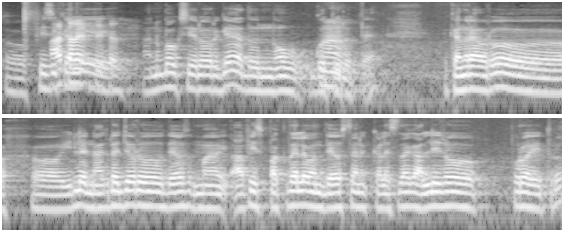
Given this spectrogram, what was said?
ಸೊ ಫಿಸಿಕಲಿ. ಅನುಭವಿಸಿರೋರಿಗೆ ಅದು ನೋವು ಗೊತ್ತಿರುತ್ತೆ. ಯಾಕಂದರೆ ಅವರು ಇಲ್ಲೇ ನಾಗರಾಜವರು ದೇವಸ್ ಆಫೀಸ್ ಪಕ್ಕದಲ್ಲೇ ಒಂದು ದೇವಸ್ಥಾನಕ್ಕೆ ಕಳಿಸಿದಾಗ ಅಲ್ಲಿರೋ ಪುರೋಹಿತರು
